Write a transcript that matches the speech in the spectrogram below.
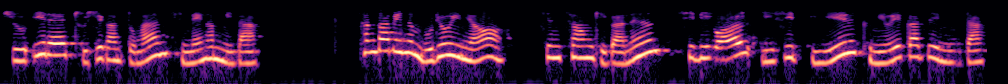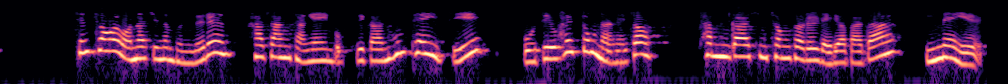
주 1회 2시간 동안 진행합니다. 상담비는 무료이며 신청 기간은 12월 22일 금요일까지입니다. 신청을 원하시는 분들은 하상장애인 복지관 홈페이지 모집 활동란에서 참가 신청서를 내려받아 이메일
